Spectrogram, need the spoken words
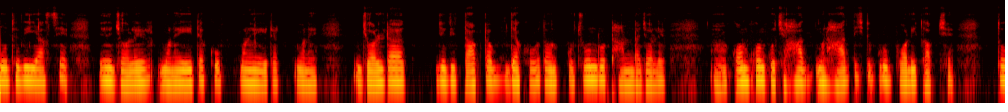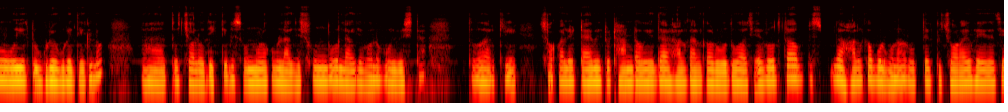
মধ্যে দিয়ে আসছে। জলের মানে এটা খুব মানে এটা মানে জলটা যদি তাপটা দেখো তখন প্রচণ্ড ঠান্ডা জলের কনকন করছে, হাত মানে হাত দিচ্ছি তো পুরো বডি কাঁপছে। তো ওই একটু ঘুরে ঘুরে দেখল তো চলো দেখতে বেশ অন্যরকম লাগছে, সুন্দর লাগছে বলো পরিবেশটা। তো আর কি, সকালের টাইম একটু ঠান্ডা ওয়েদার হালকা হালকা রোদও আছে। রোদটা হালকা বলব না, রোদটা একটু চড়াই হয়ে গেছে,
